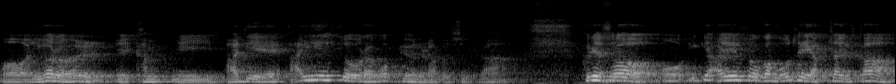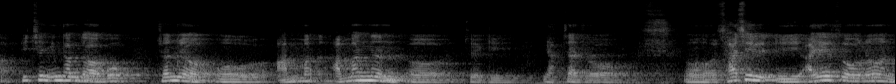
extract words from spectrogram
어, 이거를 이, 감, 이 바디에 ISO라고 표현을 하고 있습니다. 그래서 어, 이게 ISO가 무엇의 약자일까? 빛의 민감도하고 전혀 어, 안, 맞, 안 맞는 어, 저기 약자죠. 어, 사실 이 ISO는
